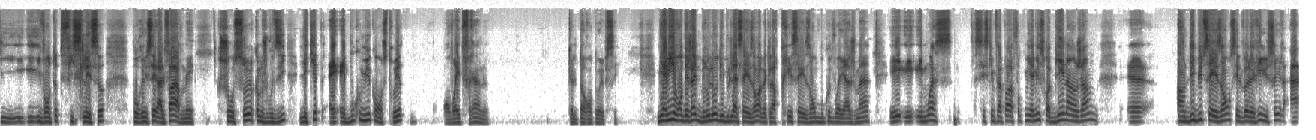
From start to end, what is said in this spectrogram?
ils, vont tout ficeler ça pour réussir à le faire. Mais chose sûre, comme je vous dis, l'équipe est, beaucoup mieux construite. On va être franc que le Toronto FC. Miami vont déjà être brûlés au début de la saison avec leur pré-saison, beaucoup de voyagements. Et, moi, c'est ce qui me fait peur. Il faut que Miami soit bien en jambes. Euh, en début de saison, s'ils veulent réussir à,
